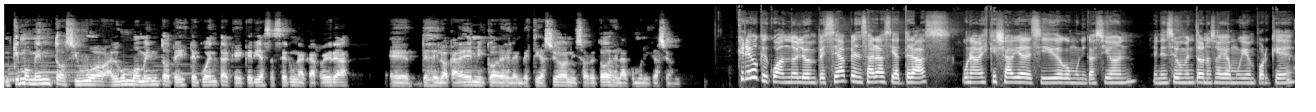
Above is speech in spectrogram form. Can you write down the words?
¿En qué momento, si hubo algún momento, te diste cuenta que querías hacer una carrera eh, desde lo académico, desde la investigación y sobre todo desde la comunicación? Creo que cuando lo empecé a pensar hacia atrás, una vez que ya había decidido comunicación, en ese momento no sabía muy bien por qué.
